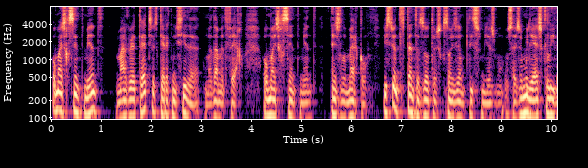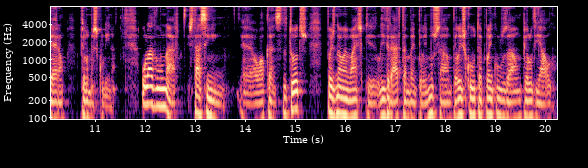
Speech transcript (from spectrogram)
ou mais recentemente, Margaret Thatcher, que era conhecida como a Dama de Ferro, ou mais recentemente, Angela Merkel. Isto entre tantas outras que são exemplo disso mesmo, ou seja, mulheres que lideram pelo masculino. O lado lunar está assim é, ao alcance de todos, pois não é mais que liderar também pela emoção, pela escuta, pela inclusão, pelo diálogo,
